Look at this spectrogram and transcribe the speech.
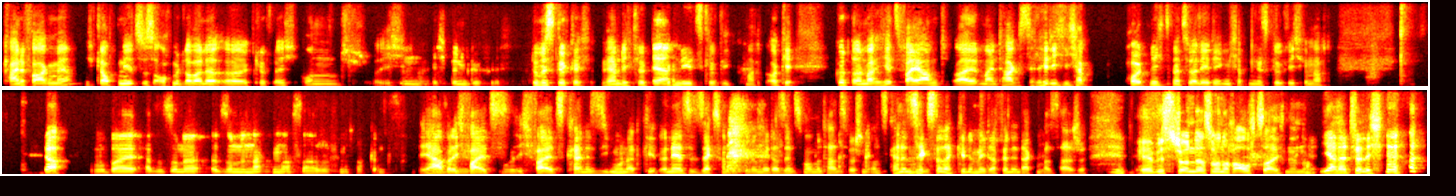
keine Fragen mehr. Ich glaube, Nils ist auch mittlerweile äh, glücklich und ich. Ich bin glücklich. Du bist glücklich. Wir haben dich glücklich. Ja. Wir haben Nils glücklich gemacht. Okay, gut, dann mache ich jetzt Feierabend, weil mein Tag ist erledigt. Ich habe heute nichts mehr zu erledigen. Ich habe Nils glücklich gemacht. Ja. Wobei, also so eine, so eine Nackenmassage finde ich noch ganz. Ja, aber ich fahre jetzt, fahr jetzt keine 700 Kilometer, nee, 600 Kilometer sind es momentan zwischen uns, keine 600 Kilometer für eine Nackenmassage. Ihr wisst schon, dass wir noch aufzeichnen, ne? Ja, natürlich.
